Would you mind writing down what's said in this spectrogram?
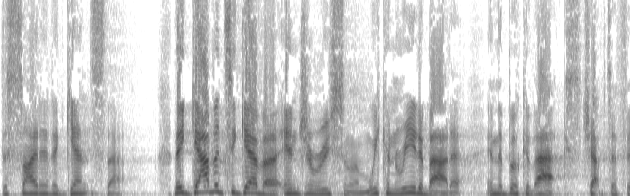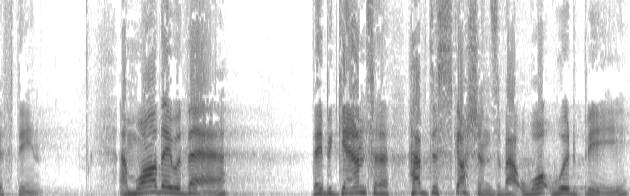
decided against that. They gathered together in Jerusalem. We can read about it in the book of Acts, chapter 15. And while they were there, they began to have discussions about what would be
